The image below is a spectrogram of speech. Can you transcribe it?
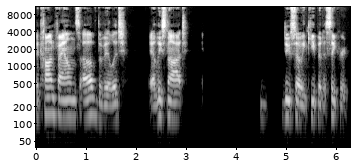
the confounds of the village, at least not do so and keep it a secret.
